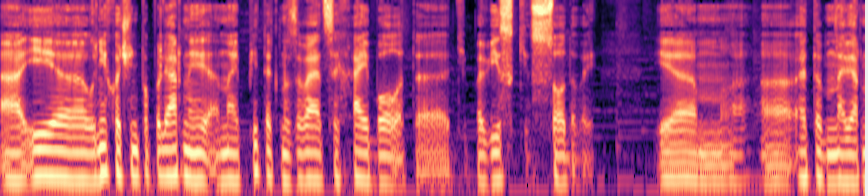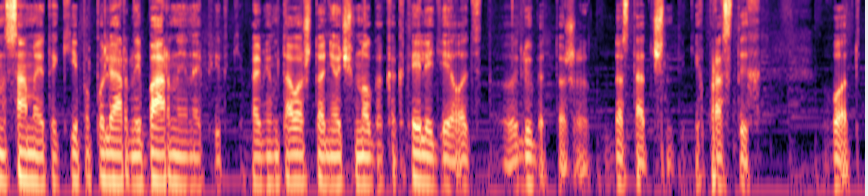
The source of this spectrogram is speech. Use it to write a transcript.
А, и э, у них очень популярный напиток называется хайбол, это типа виски с содовой. И эм, э, это, наверное, самые такие популярные барные напитки. Помимо того, что они очень много коктейлей делать, э, любят тоже достаточно таких простых. Вот.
